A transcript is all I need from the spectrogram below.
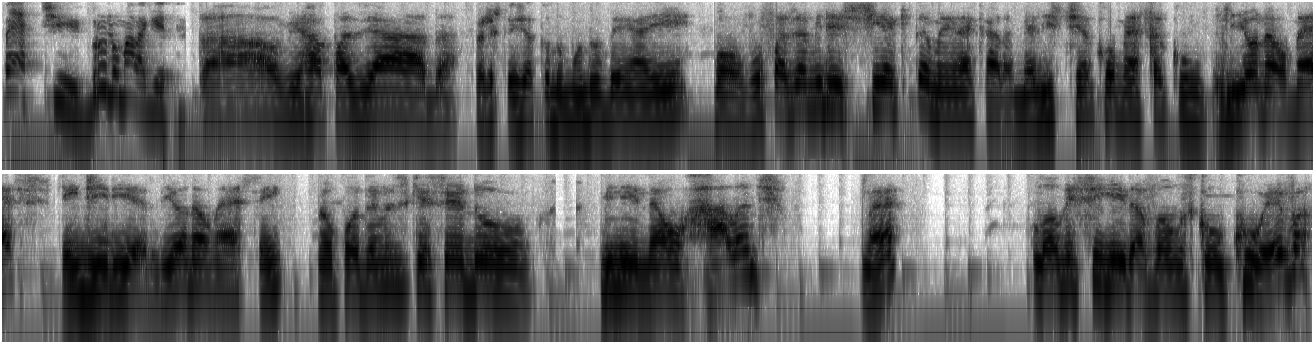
Pet, Bruno Malagueta. Salve, rapaziada. Espero que esteja todo mundo bem aí. Bom, vou fazer a minha listinha aqui também, né, cara? Minha listinha começa com Lionel Messi. Quem diria? Lionel Messi, hein? Não podemos esquecer do meninão Haaland, né? Logo em seguida vamos com Cueva.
